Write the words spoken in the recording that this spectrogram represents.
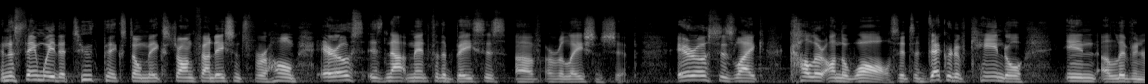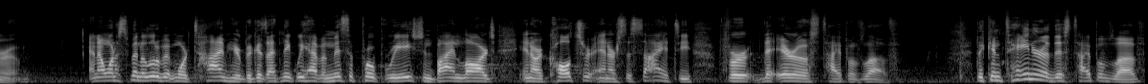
In the same way that toothpicks don't make strong foundations for a home, Eros is not meant for the basis of a relationship. Eros is like color on the walls, it's a decorative candle in a living room. And I want to spend a little bit more time here because I think we have a misappropriation by and large in our culture and our society for the Eros type of love. The container of this type of love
